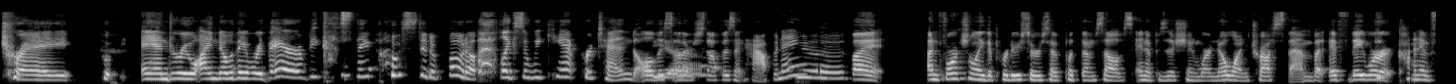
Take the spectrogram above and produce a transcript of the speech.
Trey, Andrew, I know they were there because they posted a photo. Like, so we can't pretend all this Yeah. other stuff isn't happening Yeah. but unfortunately the producers have put themselves in a position where no one trusts them but if they were kind of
